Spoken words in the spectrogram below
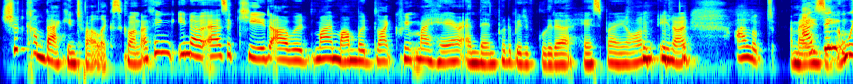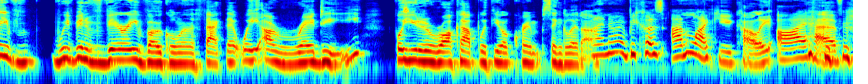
should come back into our lexicon. I think, you know, as a kid, I would, my mum would like crimp my hair and then put a bit of glitter hairspray on. You know, I looked amazing. I think we've we've been very vocal in the fact that we are ready for you to rock up with your crimps and glitter. I know because unlike you, Carly, I have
